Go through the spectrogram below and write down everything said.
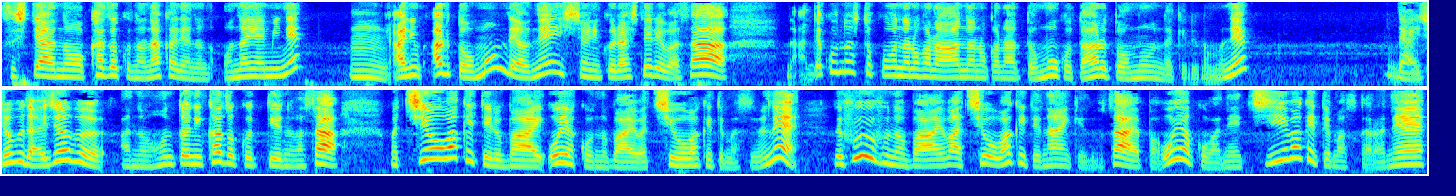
そしてあの家族の中でのお悩みね、うん、ありあると思うんだよね。一緒に暮らしてればさ。なんでこの人こうなのかなああなのかなって思うことあると思うんだけれどもね。大丈夫大丈夫。あの本当に家族っていうのはさ、まあ、血を分けてる場合親子の場合は血を分けてますよね。で夫婦の場合は血を分けてないけどさやっぱ親子はね血分けてますからね。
